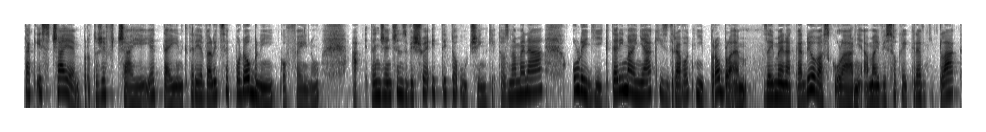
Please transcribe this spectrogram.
tak i s čajem, protože v čaji je tein, který je velice podobný kofeinu a ten ženčen zvyšuje i tyto účinky. To znamená, u lidí, kteří mají nějaký zdravotní problém, zejména kardiovaskulárně a mají vysoký krevní tlak,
